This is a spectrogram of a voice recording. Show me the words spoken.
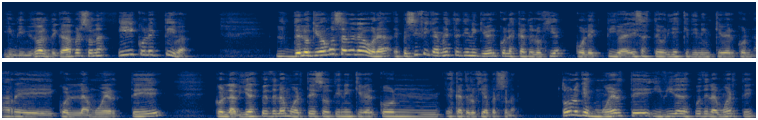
individual de cada persona, y colectiva. De lo que vamos a ver ahora, específicamente tiene que ver con la escatología colectiva, esas teorías que tienen que ver con, la muerte, con la vida después de la muerte, eso tienen que ver con escatología personal. Todo lo que es muerte y vida después de la muerte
